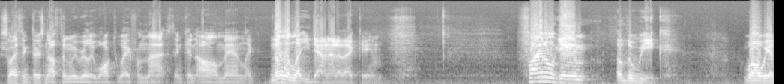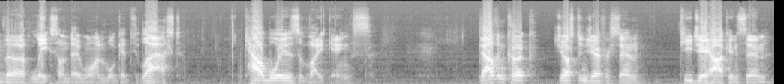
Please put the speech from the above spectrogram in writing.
So I think there's nothing we really walked away from that thinking, oh man, like no one let you down out of that game. Final game of the week. Well, we have the late Sunday one we'll get to last. Cowboys Vikings. Dalvin Cook, Justin Jefferson, TJ Hockenson.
